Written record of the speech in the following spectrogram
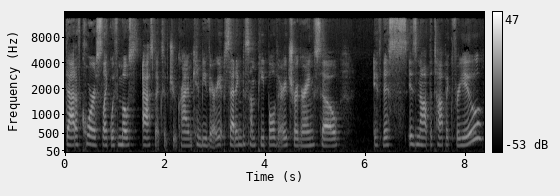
that, of course, like with most aspects of true crime, can be very upsetting to some people, very triggering. So if this is not the topic for you,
